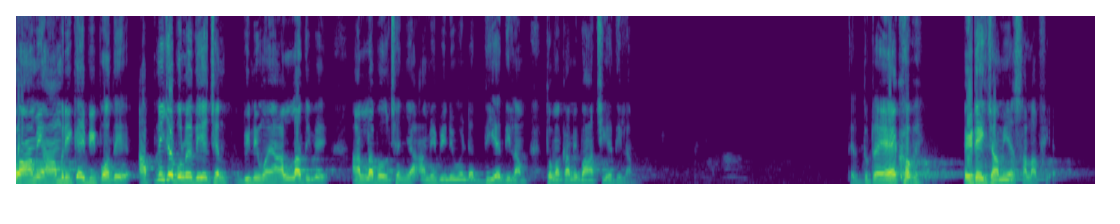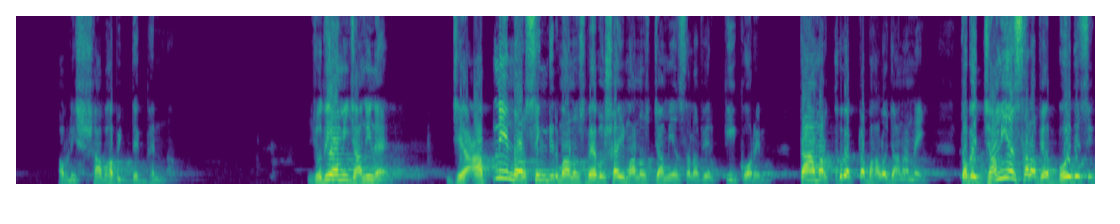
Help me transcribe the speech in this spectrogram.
তো আমি আমেরিকায় বিপদে। আপনি যে বলে দিয়েছেন, বিনিময়ে আল্লাহ দিবে। আল্লাহ বলছেন যে, আমি বিনিময়টা দিয়ে দিলাম, তোমাকে আমি বাঁচিয়ে দিলাম। দুটো এক হবে। এটাই জামিয়া সালাফিয়া। আপনি স্বাভাবিক দেখবেন না। যদি আমি জানি না যে আপনি নরসিংদীর মানুষ, ব্যবসায়ী মানুষ, জামিয়া সালাফের কি করেন তা আমার খুব একটা ভালো জানা নেই। তবে জামিয়া সালাফে বৈদেশিক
